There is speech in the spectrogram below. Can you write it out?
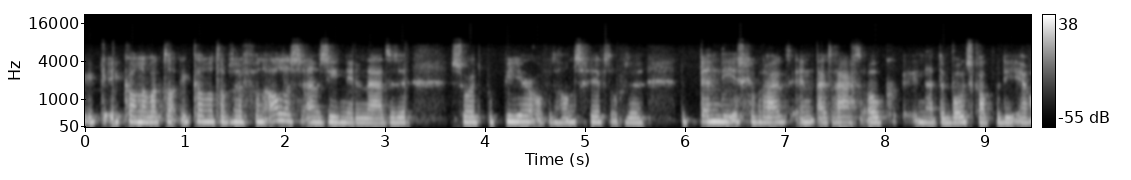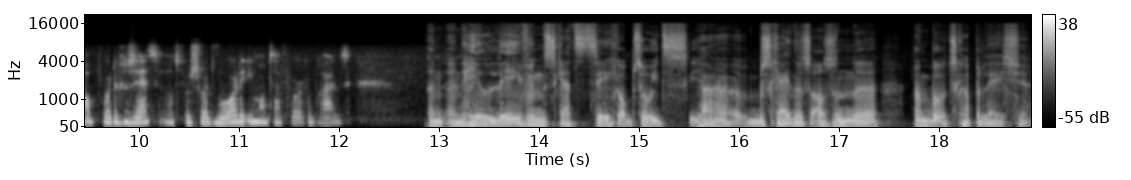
Ik, ik, kan er wat, ik kan wat dat betreft van alles aan zien, inderdaad. De soort papier of het handschrift of de, de pen die is gebruikt. En uiteraard ook inderdaad de boodschappen die erop worden gezet. Wat voor soort woorden iemand daarvoor gebruikt. Een, een heel leven schetst zich op zoiets ja, bescheidens als een, uh, een boodschappenlijstje.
